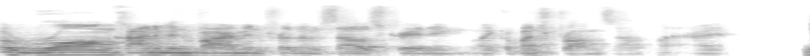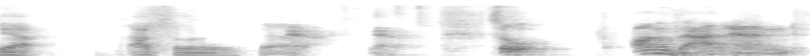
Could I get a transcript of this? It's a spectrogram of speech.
a wrong kind of environment for themselves, creating like a bunch of problems down the line, right? Yeah, absolutely. Yeah. yeah, yeah. So on that end,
